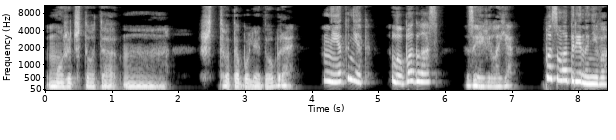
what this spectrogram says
Может, что-то... что-то более доброе?» «Нет-нет, лупоглаз», — заявила я. «Посмотри на него,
